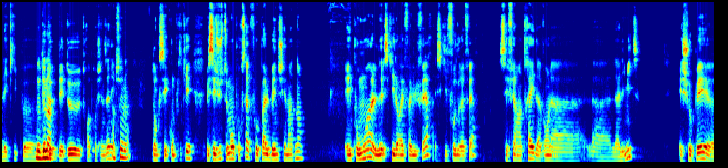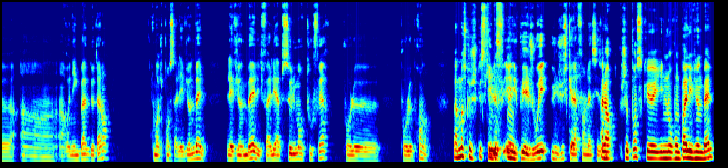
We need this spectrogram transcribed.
l'équipe euh, De des demain. deux- des deux, trois prochaines années. Absolument. Donc c'est compliqué. Mais c'est justement pour ça qu'il ne faut pas le bencher maintenant. Et pour moi, le- ce qu'il aurait fallu faire, et ce qu'il faudrait faire, c'est faire un trade avant la, la- la limite et choper euh, un, un running back de talent. Et moi, je pense à Le'Veon Bell. Le'Veon Bell, il fallait absolument tout faire pour le, pour le prendre. Bah, moi, ce, que je, ce qui Et, me le, et puis le jouer une jusqu'à la fin de la saison. Alors, je pense qu'ils n'auront pas Le'Veon Bell,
